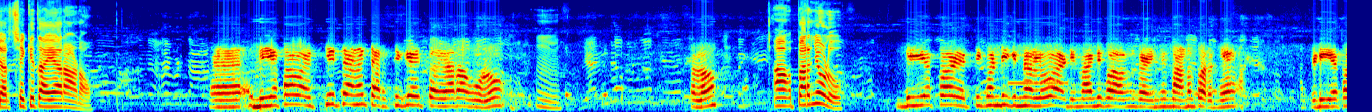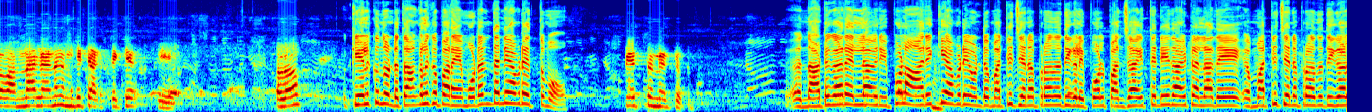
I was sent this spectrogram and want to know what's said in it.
ചർച്ചയ്ക്ക് തയ്യാറാണോ? ഡി എഫ് വച്ചിട്ടാണ് ചർച്ചയ്ക്ക് തയ്യാറാവുള്ളൂ. ഹലോ? ആ പറഞ്ഞോളൂ. ഡി എഫ് എത്തിക്കൊണ്ടിരിക്കുന്നുള്ളൂ. അടിമാലി ഭാഗം കഴിഞ്ഞെന്നാണ് പറഞ്ഞത്. ഡി എഫ് വന്നാലാണ് നമുക്ക് ചർച്ചയ്ക്ക് ചെയ്യാം. ഹലോ? കേൾക്കുന്നുണ്ട്. താങ്കൾക്ക് പറയാം ഉടൻ തന്നെ അവിടെ എത്തുമോ? എത്തും എത്തും. നാട്ടുകാരെല്ലാവരും ഇപ്പോൾ ആരൊക്കെ അവിടെയുണ്ട്? മറ്റ് ജനപ്രതിനിധികൾ ഇപ്പോൾ പഞ്ചായത്തിന്റേതായിട്ടല്ലാതെ മറ്റ് ജനപ്രതിനിധികൾ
